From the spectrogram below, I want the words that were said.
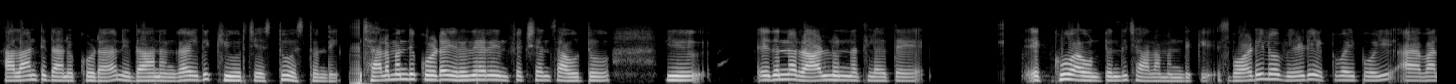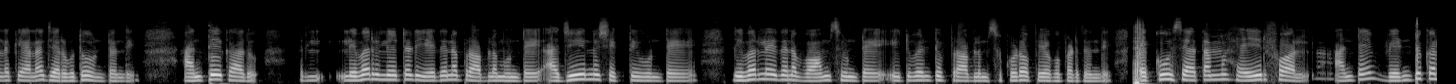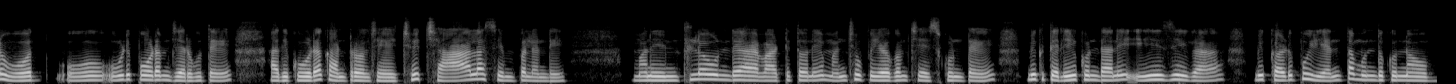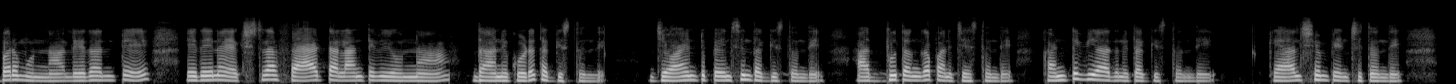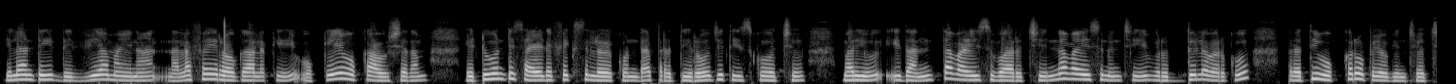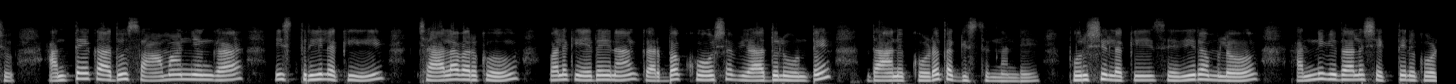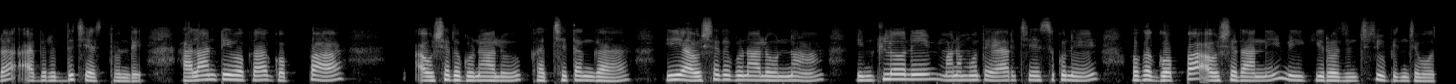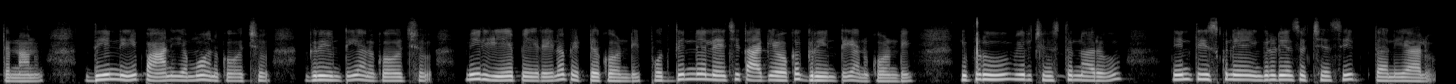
అలాంటి దానికి కూడా నిదానంగా ఇది క్యూర్ చేస్తూ వస్తుంది. చాలామంది కూడా యురినరీ ఇన్ఫెక్షన్స్ అవుతూ ఏదైనా రాళ్ళు ఉన్నట్లయితే ఎక్కువ ఉంటుంది చాలా మందికి బాడీలో వేడి ఎక్కువైపోయి వాళ్ళకి అలా జరుగుతూ ఉంటుంది. అంతేకాదు లివర్ రిలేటెడ్ ఏదైనా ప్రాబ్లం ఉంటే అజీర్ణ శక్తి ఉంటే లివర్లో ఏదైనా వామ్స్ ఉంటే ఇటువంటి ప్రాబ్లమ్స్ కూడా ఉపయోగపడుతుంది. ఎక్కువ శాతం హెయిర్ ఫాల్ అంటే వెంట్రుకలు ఓ ఊడిపోవడం జరిగితే అది కూడా కంట్రోల్ చేయొచ్చు. చాలా సింపుల్ అండి. మన ఇంట్లో ఉండే వాటితోనే మంచి ఉపయోగం చేసుకుంటే మీకు తెలియకుండానే ఈజీగా మీ కడుపు ఎంత ముందుకున్న ఉబ్బరం ఉన్నా లేదంటే ఏదైనా ఎక్స్ట్రా ఫ్యాట్ అలాంటివి ఉన్నా దాన్ని కూడా తగ్గిస్తుంది. జాయింట్ పెయిన్స్ని తగ్గిస్తుంది. అద్భుతంగా పనిచేస్తుంది. కంటి వ్యాధిని తగ్గిస్తుంది. కాల్షియం పెంచుతుంది. ఇలాంటి దివ్యమైన నలభై రోగాలకి ఒకే ఒక ఔషధం ఎటువంటి సైడ్ ఎఫెక్ట్స్ లేకుండా ప్రతిరోజు తీసుకోవచ్చు. మరియు ఇదంతా వయసు వారు చిన్న వయసు నుంచి వృద్ధుల వరకు ప్రతి ఒక్కరూ ఉపయోగించవచ్చు. అంతేకాదు సామాన్యంగా ఈ స్త్రీలకి చాలా వరకు వాళ్ళకి ఏదైనా గర్భకోశ వ్యాధులు ఉంటే దానికి కూడా తగ్గిస్తుందండి. పురుషులకి శరీరంలో అన్ని విధాల శక్తిని కూడా అభివృద్ధి చేస్తుంది. అలాంటి ఒక గొప్ప ఔషధ గుణాలు ఖచ్చితంగా ఈ ఔషధ గుణాలు ఉన్న ఇంట్లోనే మనము తయారు చేసుకునే ఒక గొప్ప ఔషధాన్ని మీకు ఈరోజు నుంచి చూపించబోతున్నాను. దీన్ని పానీయము అనుకోవచ్చు గ్రీన్ టీ అనుకోవచ్చు. మీరు ఏ పేరైనా పెట్టుకోండి. పొద్దున్నే లేచి తాగే ఒక గ్రీన్ టీ అనుకోండి. ఇప్పుడు మీరు చూస్తున్నారు నేను తీసుకునే ఇంగ్రీడియంట్స్ వచ్చేసి ధనియాలు.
